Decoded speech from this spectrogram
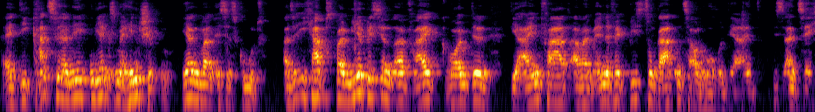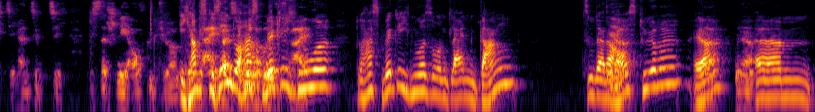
äh, die kannst du ja nirgends mehr hinschippen. Irgendwann ist es gut. Also ich habe es bei mir ein bisschen äh, freigeräumt, die Einfahrt, aber im Endeffekt bis zum Gartenzaun hoch und der ist 1,60, 1,70 ist der Schnee aufgetürmt. Ich habe es gesehen, du hast wirklich nur, du hast wirklich nur so einen kleinen Gang zu deiner ja. Haustüre, ja. ja, ja. Ähm,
